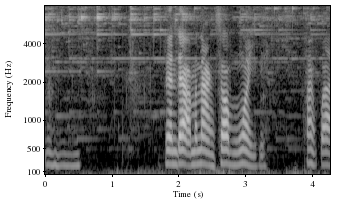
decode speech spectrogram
อืมแพนด้ามานั่งซ่อมงัวอยู่พี่ทางป่า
